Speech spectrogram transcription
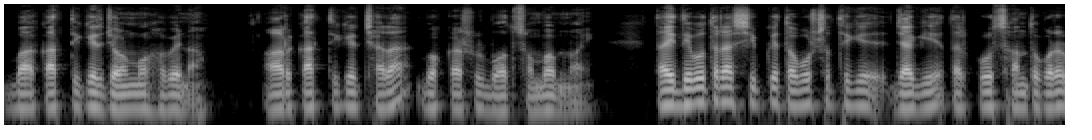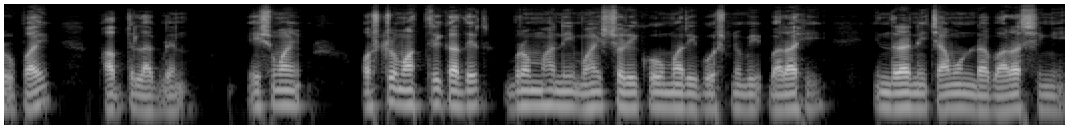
বা কার্তিকের জন্ম হবে না। আর কার্তিকের ছাড়া বক্রাসুর বধ সম্ভব নয়। তাই দেবতারা শিবকে তপস্যা থেকে জাগিয়ে তার ক্রোধ শান্ত করার উপায় ভাবতে লাগলেন। এই সময় অষ্টমাতৃকাদের ব্রহ্মাণী, মহেশ্বরী, কৌমারী, বৈষ্ণবী, বারাহী, ইন্দ্রাণী, চামুণ্ডা বারাসিংহী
